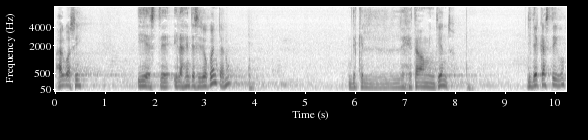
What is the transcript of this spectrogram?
algo así, y, este, y la gente se dio cuenta, ¿no? de que les estaban mintiendo. Y de castigo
